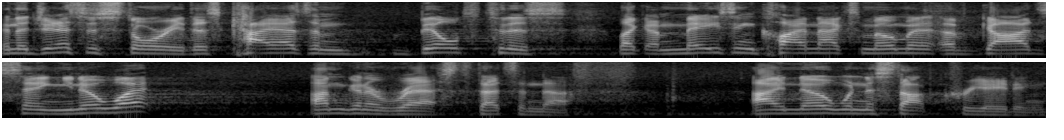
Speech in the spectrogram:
in the Genesis story, this chiasm built to this like amazing climax moment of God saying, you know what? I'm going to rest. That's enough. I know when to stop creating,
